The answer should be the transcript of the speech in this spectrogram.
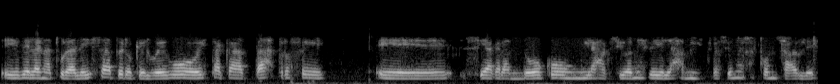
eh, de la naturaleza, pero que luego esta catástrofe eh, se agrandó con las acciones de las administraciones responsables.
